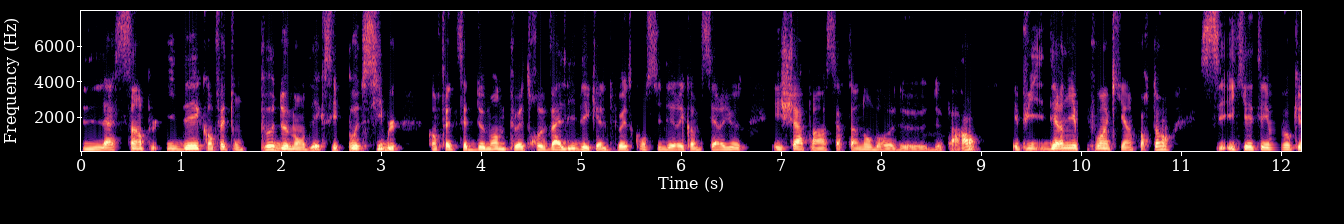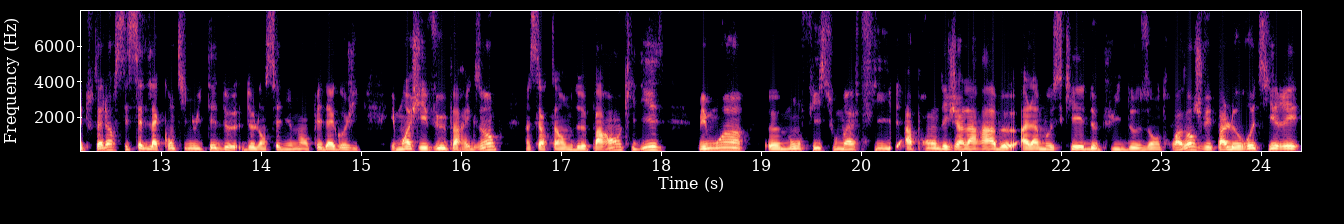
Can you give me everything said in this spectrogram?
la simple idée qu'en fait, on peut demander, que c'est possible, qu'en fait, cette demande peut être valide et qu'elle peut être considérée comme sérieuse, échappe à un certain nombre de parents. Et puis, dernier point qui est important, et qui a été évoqué tout à l'heure, c'est celle de la continuité de, l'enseignement pédagogique. Et moi, j'ai vu, par exemple, un certain nombre de parents qui disent mais moi, euh, mon fils ou ma fille apprend déjà l'arabe à la mosquée depuis deux ans, trois ans, je ne vais pas le retirer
